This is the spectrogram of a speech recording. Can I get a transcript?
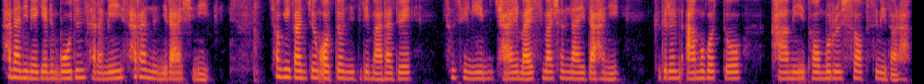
하나님에게는 모든 사람이 살았느니라 하시니 서기관 중 어떤 이들이 말하되 선생님 잘 말씀하셨나이다 하니 그들은 아무것도 감히 더 물을 수 없음이더라.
